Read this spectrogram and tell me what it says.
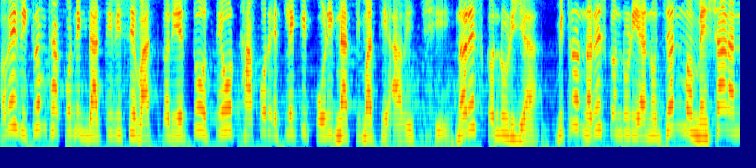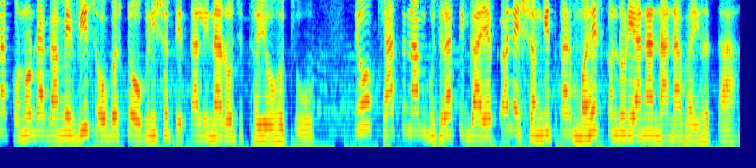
હવે વિક્રમ ઠાકોરની જ્ઞાતિ વિશે વાત કરીએ તો તેઓ ઠાકોર એટલે કે કોળી જ્ઞાતિમાંથી આવે છે. નરેશ કંડુડિયા. મિત્રો, નરેશ કંડુડિયાનો જન્મ મહેસાણાના કનોડા ગામે વીસ ઓગસ્ટ ઓગણીસો તેતાલીસના રોજ થયો હતો. તેઓ ખ્યાતનામ ગુજરાતી ગાયક અને સંગીતકાર મહેશ કંડુડિયાના નાના ભાઈ હતા.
